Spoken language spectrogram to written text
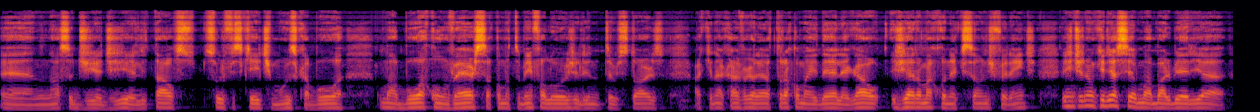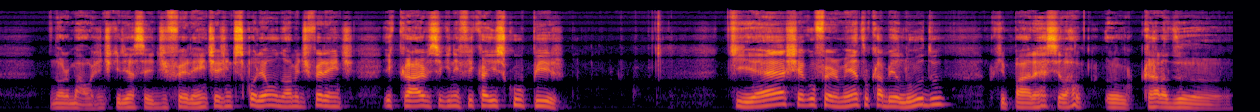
é, no nosso dia a dia ali tal, surf, skate, música boa, uma boa conversa, como tu bem falou hoje ali no teu stories, aqui na Carve a galera troca uma ideia legal, gera uma conexão diferente. A gente não queria ser uma barbearia normal, a gente queria ser diferente, e a gente escolheu um nome diferente. E Carve significa esculpir, que é, chega o fermento cabeludo, que parece lá o, o cara do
